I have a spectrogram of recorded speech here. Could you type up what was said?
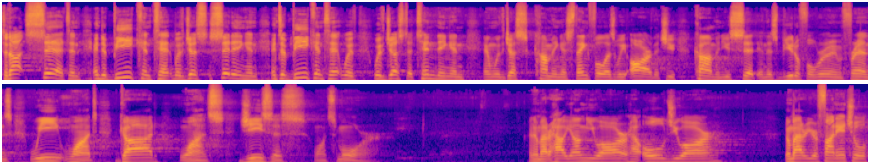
to not sit and, and to be content with just sitting and, and to be content with, with just attending and, and with just coming. As thankful as we are that you come and you sit in this beautiful room, friends, we want God wants. Jesus wants more. And no matter how young you are or how old you are, no matter your financial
